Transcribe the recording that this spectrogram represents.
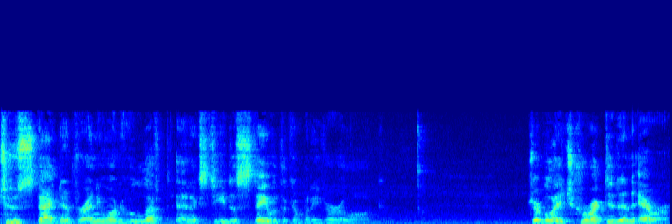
too stagnant for anyone who left NXT to stay with the company very long. Triple H corrected an error.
